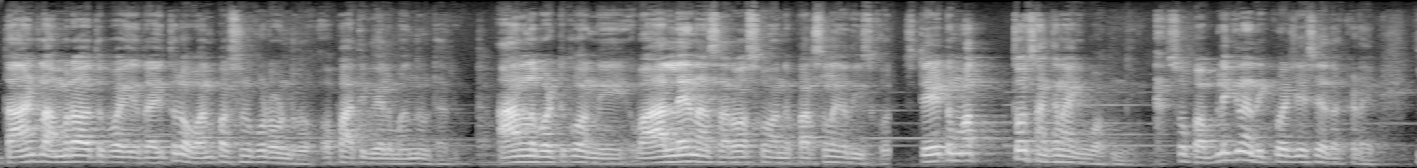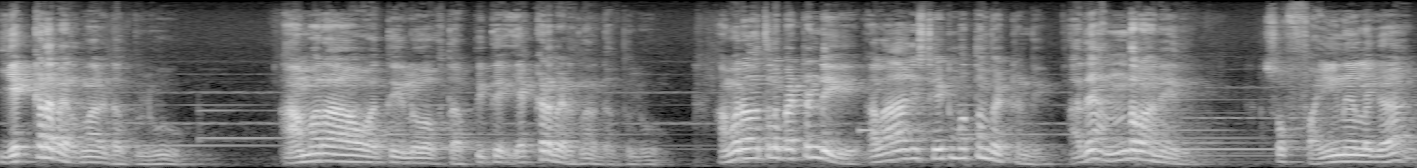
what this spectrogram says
దాంట్లో అమరావతి రైతులు వన్ పర్సెంట్ కూడా ఉండరు. ఒక పాతిక వేల మంది ఉంటారు. ఆనలు పట్టుకొని వాళ్ళే నా సర్వస్వం అని పర్సనల్గా తీసుకో స్టేట్ మొత్తం సంకనాగిపోతుంది సో పబ్లిక్ నా రిక్వెస్ట్ చేసేది అక్కడే ఎక్కడ పెడుతున్నారు డబ్బులు? అమరావతిలో తప్పితే ఎక్కడ పెడుతున్నారు డబ్బులు? అమరావతిలో పెట్టండి. అలాగే స్టేట్ మొత్తం పెట్టండి. అదే అందరూ అనేది. సో ఫైనల్గా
